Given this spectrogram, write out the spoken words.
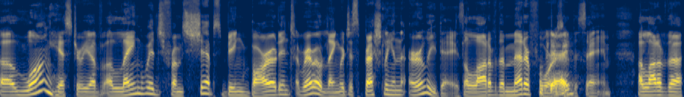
a long history of a language from ships being borrowed into railroad language, especially in the early days. A lot of the metaphors are the same. A lot of the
